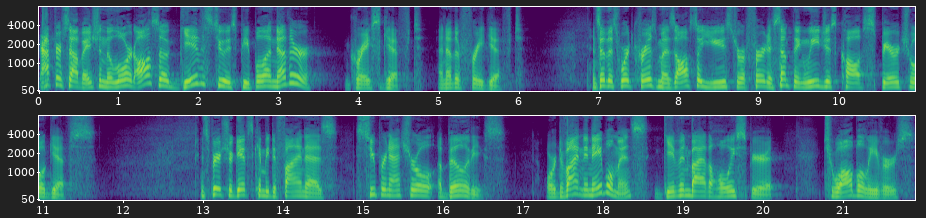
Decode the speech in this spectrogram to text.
after salvation, the Lord also gives to his people another grace gift, another free gift. And so this word charisma is also used to refer to something we just call spiritual gifts. And spiritual gifts can be defined as supernatural abilities or divine enablements given by the Holy Spirit to all believers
